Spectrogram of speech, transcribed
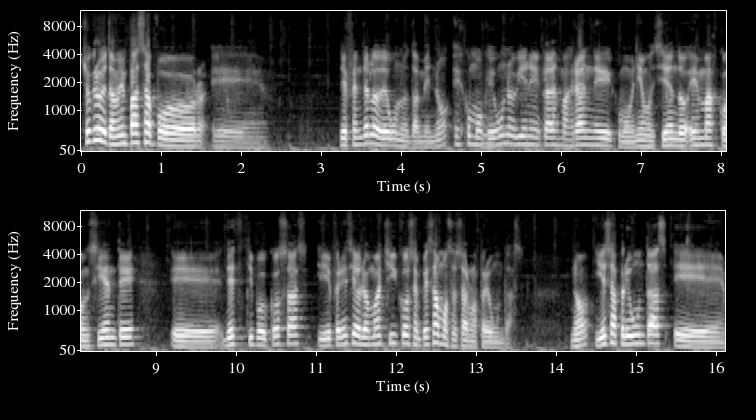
Yo creo que también pasa por eh, defenderlo de uno también, ¿no? Es como que uno viene cada vez más grande, como veníamos diciendo, es más consciente eh, de este tipo de cosas y a diferencia de los más chicos empezamos a hacernos preguntas, ¿no? Y esas preguntas, eh,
